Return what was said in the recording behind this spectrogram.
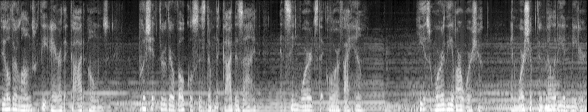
fill their lungs with the air that God owns, push it through their vocal system that God designed, and sing words that glorify Him. He is worthy of our worship, and worship through melody and meter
